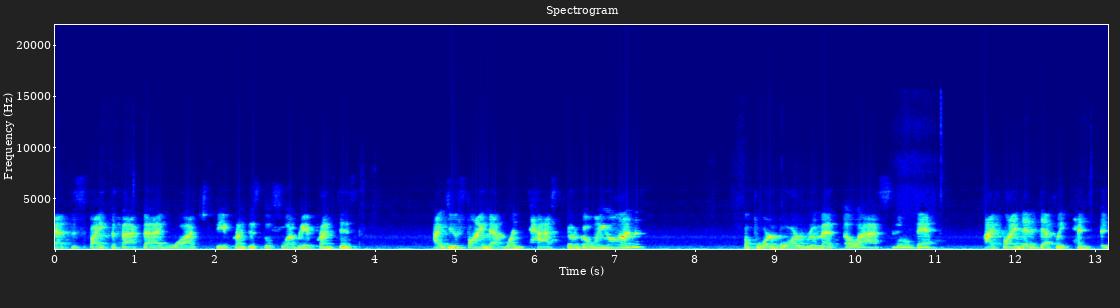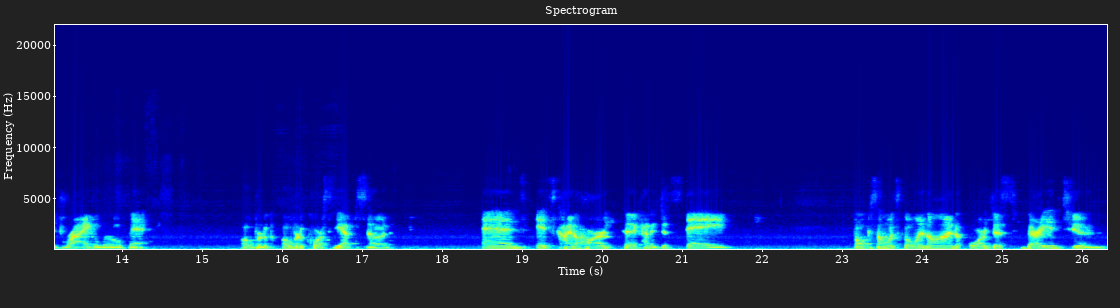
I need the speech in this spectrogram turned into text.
that despite the fact that I've watched The Apprentice, The Celebrity Apprentice, I do find that when tasks are going on before the boardroom at the last little bit, I find that it definitely tends to drag a little bit over the over the course of the episode. And it's kind of hard to kind of just stay focused on what's going on or just very in tune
